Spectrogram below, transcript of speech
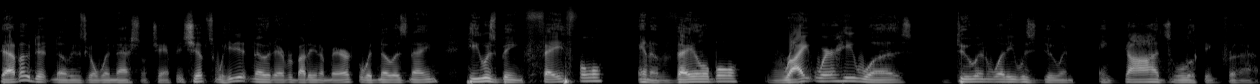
Dabo didn't know he was going to win national championships. Well, he didn't know that everybody in America would know his name. He was being faithful and available right where he was, doing what he was doing and God's looking for that.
